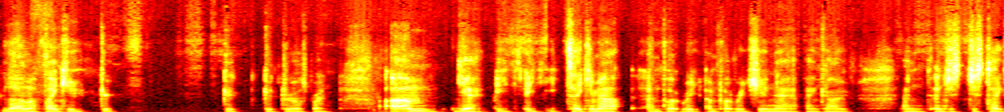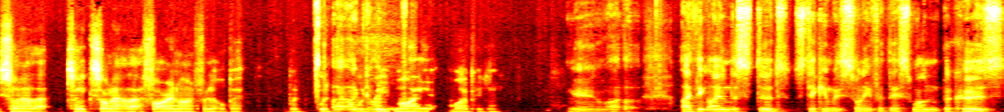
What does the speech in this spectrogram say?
Lerma. Thank you. Good, good, good drills, Bren. Um, yeah, he, he, he take him out and put and put Richie in there and go and and just just take Son out of that take Son out of that firing line for a little bit. Would would, I- I would be my my opinion. Yeah, I, I think I understood sticking with Sonny for this one because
